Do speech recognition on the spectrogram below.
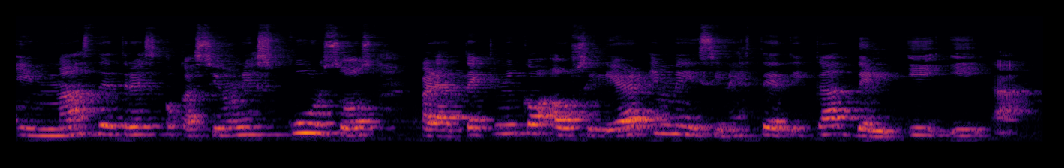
en más de tres ocasiones cursos para técnico auxiliar en medicina estética del IIA.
